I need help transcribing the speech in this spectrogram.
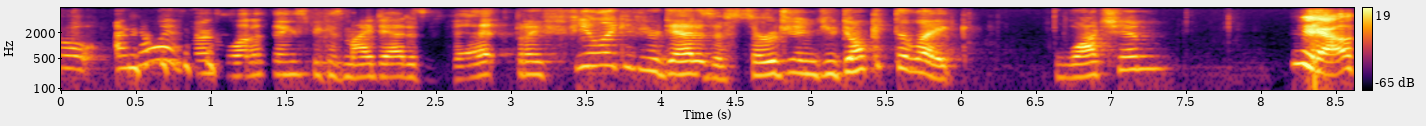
So I know I've learned a lot of things because my dad is a vet, but I feel like if your dad is a surgeon, you don't get to like watch him. Yeah.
